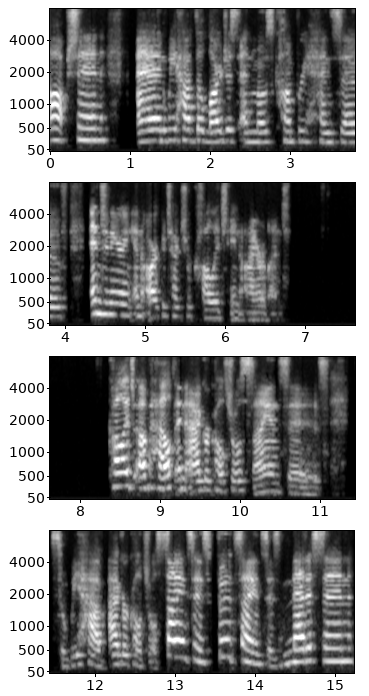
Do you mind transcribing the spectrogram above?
option. And we have the largest and most comprehensive engineering and architecture college in Ireland. College of Health and Agricultural Sciences. So we have agricultural sciences, food sciences, medicine,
